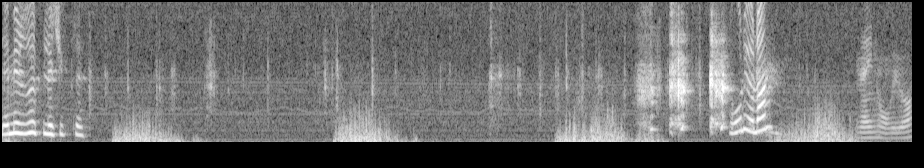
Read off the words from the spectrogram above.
Demir zırh bile çıktı. ne oluyor lan? Ne ne oluyor?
